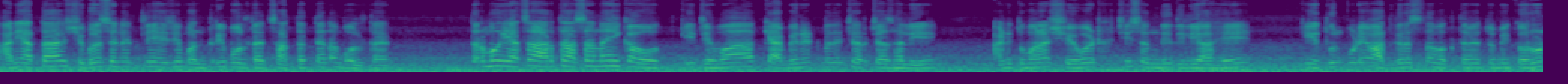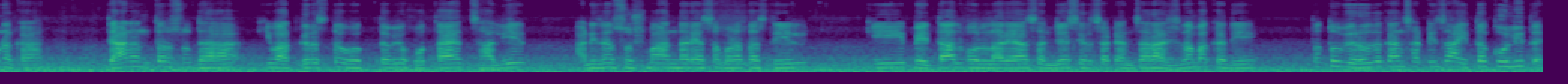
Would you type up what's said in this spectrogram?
आणि आता शिवसेनेतले हे जे मंत्री बोलत आहेत सातत्यानं बोलत आहेत तर मग याचा अर्थ असा नाही का होत की जेव्हा कॅबिनेटमध्ये चर्चा झाली आणि तुम्हाला शेवटची संधी दिली आहे की इथून पुढे वादग्रस्त वक्तव्य तुम्ही करू नका त्यानंतर सुद्धा ही वादग्रस्त वक्तव्य होत आहेत झाली आहेत आणि जर सुषमा अंधारे असं म्हणत असतील की बेताल बोलणाऱ्या संजय सिरसाट यांचा राजीनामा कधी तर तो विरोधकांसाठीचा आयतं कोलीत आहे.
